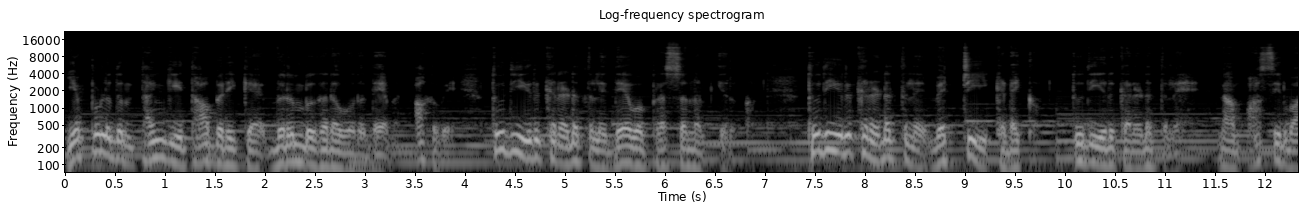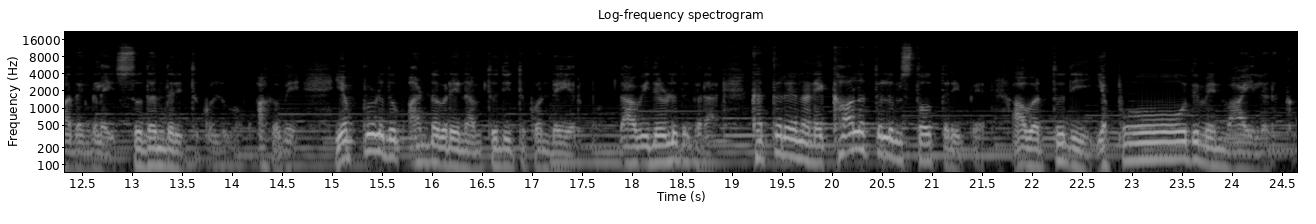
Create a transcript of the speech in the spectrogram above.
எப்பொழுதும் தங்கி தாபரிக்க விரும்புகிற ஒரு தேவன். ஆகவே துதி இருக்கிற இடத்துல தேவ பிரசன்னம் இருக்கும். துதி இருக்கிற இடத்துல வெற்றி கிடைக்கும். துதி இருக்கிற இடத்துல நாம் ஆசீர்வாதங்களை சுதந்திரித்துக் கொள்வோம் ஆகவே எப்பொழுதும் ஆண்டவரை நாம் துதித்து கொண்டே இருப்போம். தாவீது எழுதுகிறார் கத்தரை நான் எக்காலத்திலும் ஸ்தோத்தரிப்பேன். அவர் துதி எப்போதும் என் வாயில் இருக்கும்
